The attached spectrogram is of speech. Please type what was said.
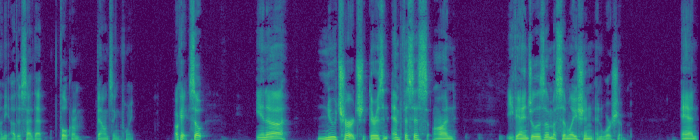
On the other side of that fulcrum balancing point. Okay, so in a new church, there is an emphasis on evangelism, assimilation, and worship. And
